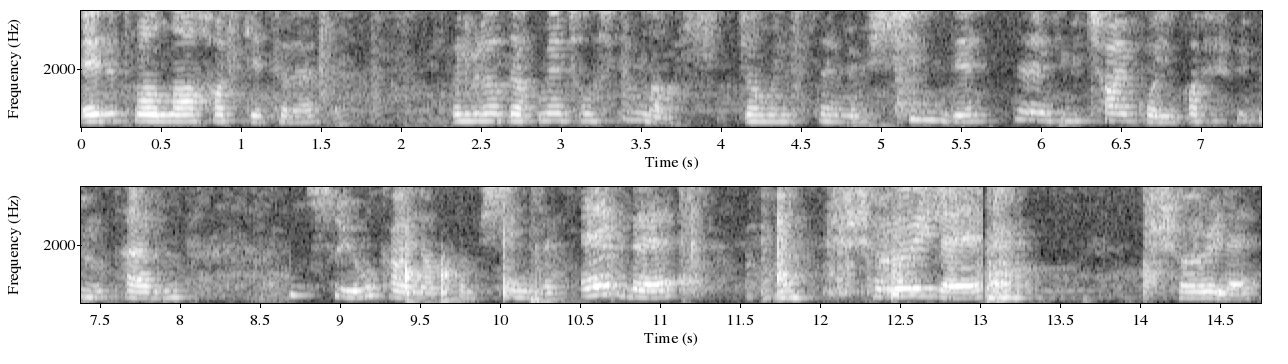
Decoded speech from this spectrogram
Edit vallahi hak getire. Böyle biraz yapmaya çalıştım da hiç canım istemiyor. Şimdi dedim ki bir çay koyayım. Hafif bir ürperdim. Suyumu kaynattım. Şimdi evde şöyle şöyle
